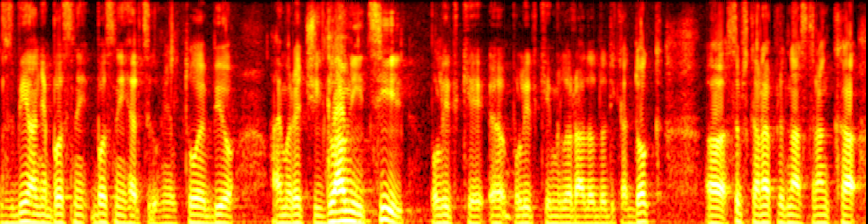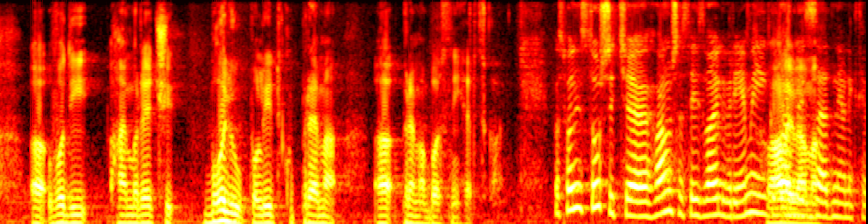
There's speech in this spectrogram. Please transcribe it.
razbijanja Bosne, Bosne i Hercegovine. To je bio, ajmo reći, glavni cilj politike, politike Milorada Dodika, dok Srpska napredna stranka vodi, hajmo reći, bolju politiku prema Bosni i Hercegovini. Gospodin Stušić, hvala što ste izvojili vrijeme i govorili za Dnevnik TV.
